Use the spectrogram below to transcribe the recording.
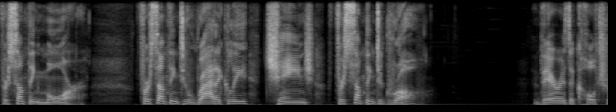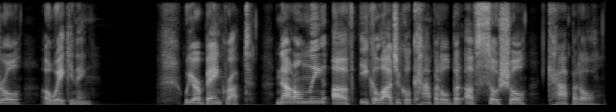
for something more, for something to radically change, for something to grow. There is a cultural awakening. We are bankrupt, not only of ecological capital, but of social capital.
